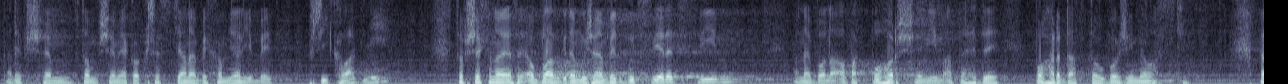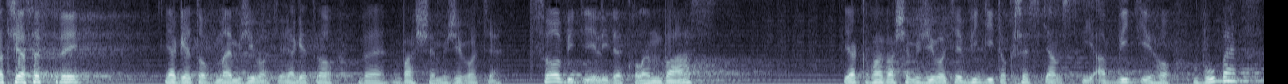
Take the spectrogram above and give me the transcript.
Tady všem, v tom všem jako křesťané bychom měli být příkladní. To všechno je oblast, kde můžeme být buď svědectvím, nebo naopak pohoršením a tehdy pohrdat tou boží milostí. Bratři a sestry, jak je to v mém životě, jak je to ve vašem životě. Co vidí lidé kolem vás? Jak ve vašem životě vidí to křesťanství a vidí ho vůbec?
